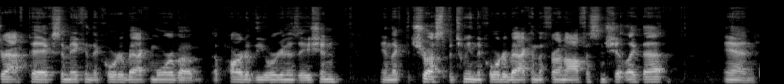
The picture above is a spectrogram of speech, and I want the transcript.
draft picks and making the quarterback more of a, a part of the organization and like the trust between the quarterback and the front office and shit like that. And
